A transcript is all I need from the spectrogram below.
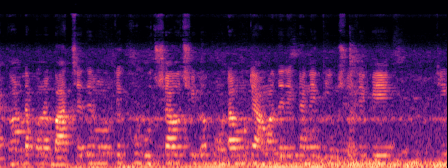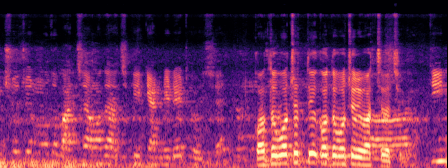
এক ঘণ্টা পনেরো, বাচ্চাদের মধ্যে খুব উৎসাহ ছিল। মোটামুটি আমাদের এখানে তিনশো থেকে তিনশো জন মতো বাচ্চা আমাদের আজকে ক্যান্ডিডেট হয়েছে। কত বছর থেকে কত বছরের বাচ্চারা ছিল? তিন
